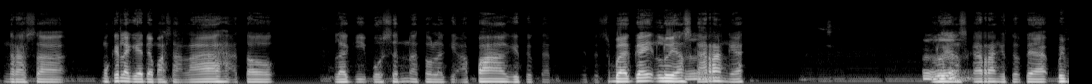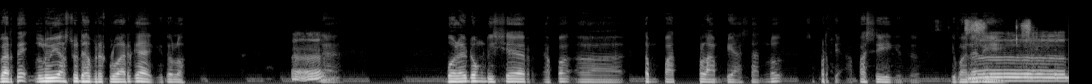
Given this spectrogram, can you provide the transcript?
ngerasa mungkin lagi ada masalah atau lagi bosen atau lagi apa gitu kan gitu. Sebagai lu yang Hmm. sekarang ya. Lu yang sekarang gitu. Ya berarti lu yang sudah berkeluarga gitu loh. Mm-mm. Nah, boleh dong di share apa eh, tempat pelampiasan lu seperti apa sih gitu. Gimana nih? Hmm.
